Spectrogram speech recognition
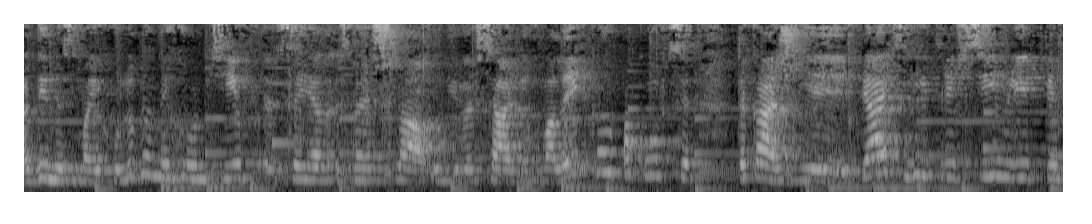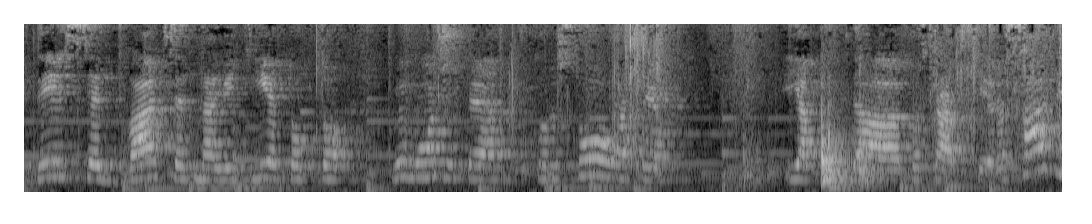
Один із моїх улюблених ґрунтів. Це я знайшла універсальну в маленькій упаковці. Така ж є 5 літрів, 7 літрів, 10, 20 навіть є. Тобто ви можете використовувати як для посадки розсади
